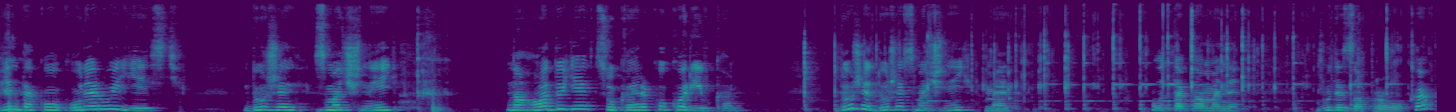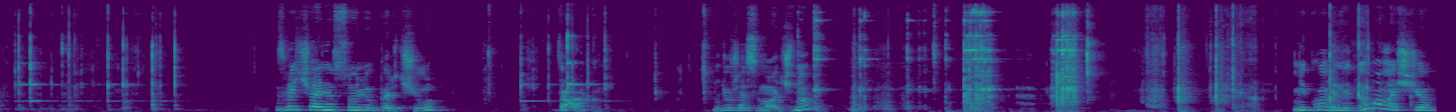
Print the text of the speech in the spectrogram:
Він такого кольору і є. Дуже смачний, нагадує цукерку корівка. Дуже-дуже смачний мед. От така в мене буде заправка. Звичайно, солю перчу. Так, дуже смачно. Ніколи не думала, що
